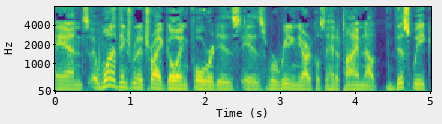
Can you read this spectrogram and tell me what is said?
And uh, one of the things we're going to try going forward is is we're reading the articles ahead of time. Now, this week,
